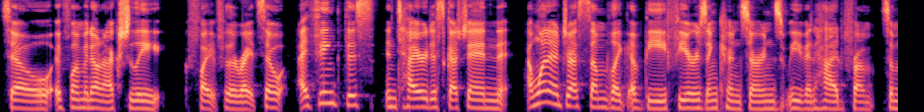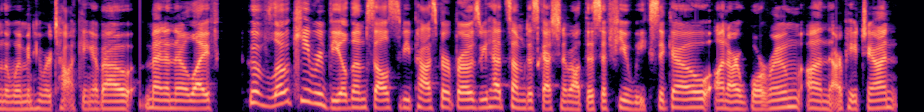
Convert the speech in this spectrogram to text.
So if women don't actually fight for their rights. So I think this entire discussion, I want to address some like of the fears and concerns we even had from some of the women who were talking about men in their life who have low key revealed themselves to be passport bros. We had some discussion about this a few weeks ago on our war room on our Patreon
